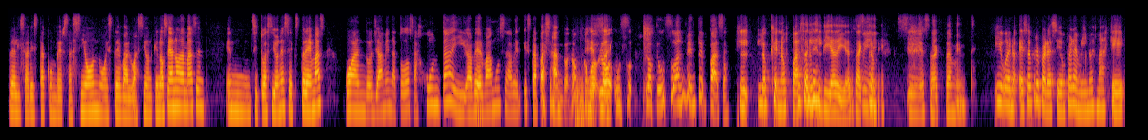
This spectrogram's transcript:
realizar esta conversación o esta evaluación, que no sea nada más en, situaciones extremas cuando llamen a todos a junta y a ver, vamos a ver qué está pasando, ¿no? Como lo, lo, que usualmente pasa. Lo que nos pasa en el día a día, exactamente. Sí, exactamente. Y bueno, esa preparación para mí no es más que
